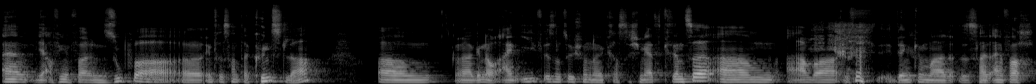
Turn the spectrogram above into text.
Ähm, ja, auf jeden Fall ein super äh, interessanter Künstler. Ähm, ja, genau, ein Eve ist natürlich schon eine krasse Schmerzgrenze, ähm, aber ich denke mal, das ist halt einfach,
